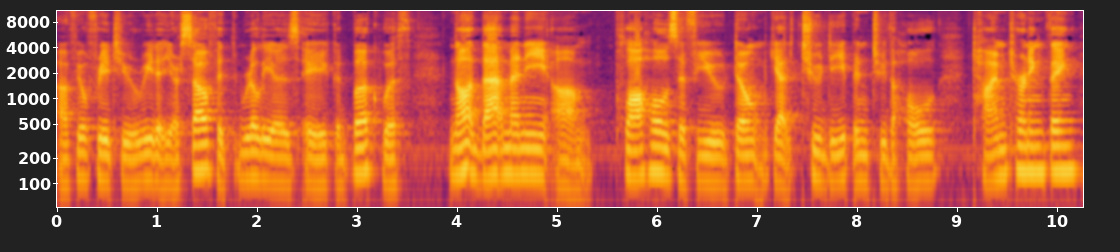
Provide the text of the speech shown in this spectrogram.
uh, feel free to read it yourself. It really is a good book with not that many um, plot holes if you don't get too deep into the whole time turning thing.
